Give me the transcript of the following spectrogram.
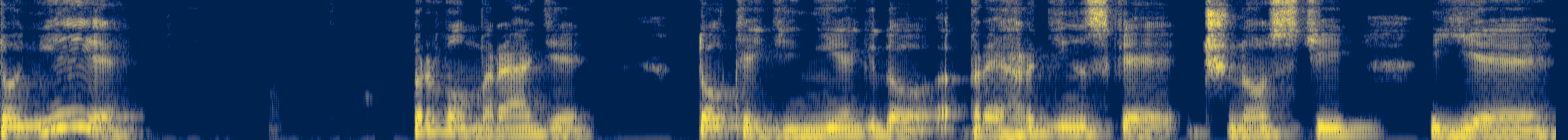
To nie je v prvom rade to, keď niekto pre hrdinské čnosti je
